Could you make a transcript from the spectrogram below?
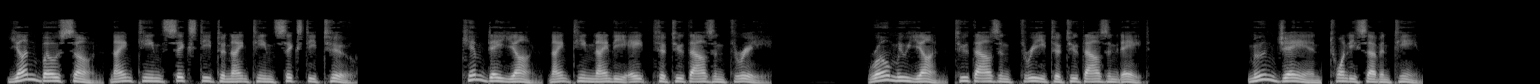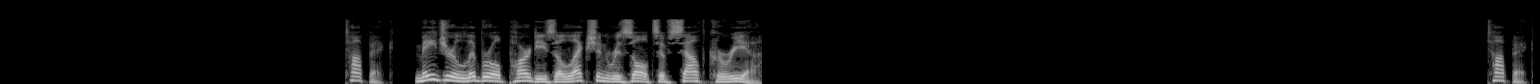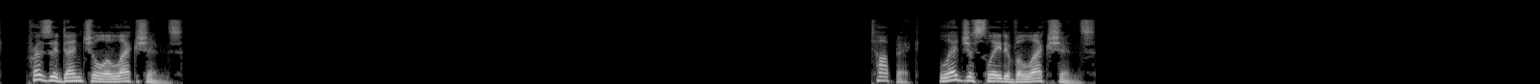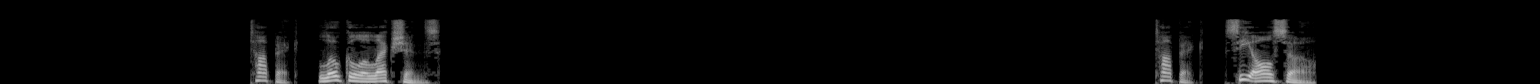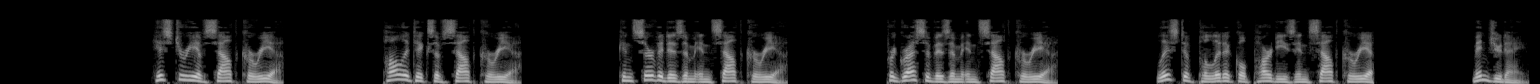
Yun Bo-seon (1960–1962), Kim Dae-jung (1998–2003), Roh Moo-hyun (2003–2008), Moon Jae-in (2017). Topic: Major liberal parties' election results of South Korea. Topic: Presidential elections. Topic: Legislative elections. Topic: Local elections. Topic: See also History of South Korea. Politics of South Korea. Conservatism in South Korea. Progressivism in South Korea. List of political parties in South Korea. Minjudaeng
